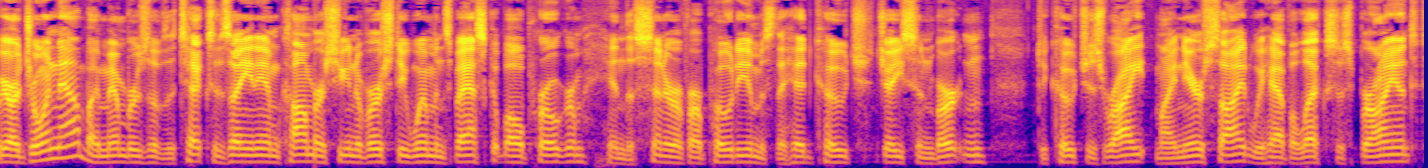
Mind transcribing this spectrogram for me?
We are joined now by members of the Texas A&M Commerce University women's basketball program. In the center of our podium is the head coach, Jason Burton. To coach's right, my near side, we have Alexis Bryant.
